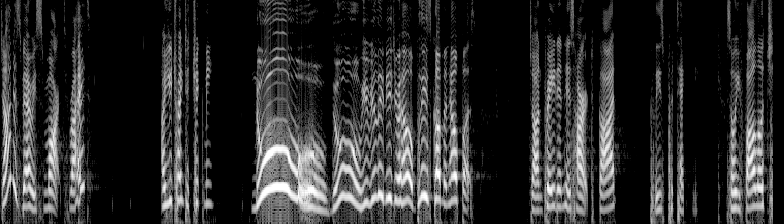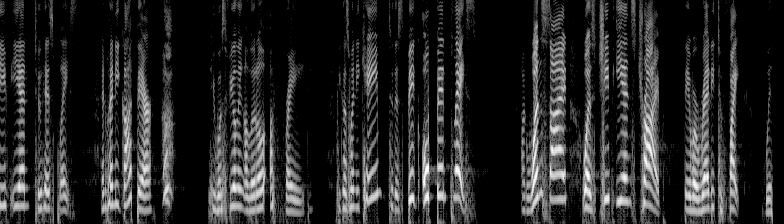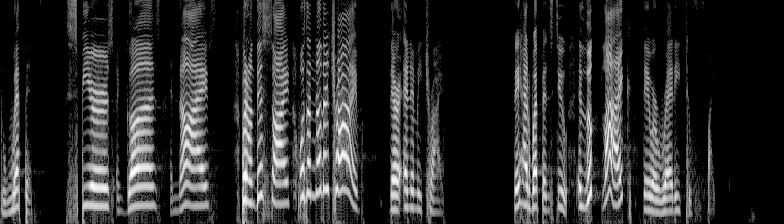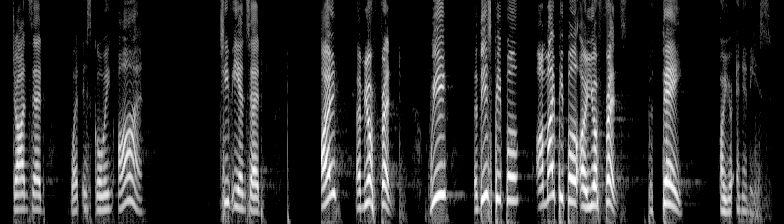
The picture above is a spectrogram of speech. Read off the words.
John is very smart, right? Are you trying to trick me? No, no, we really need your help. Please come and help us. John prayed in his heart, God, please protect me. So he followed Chief Ian to his place. And when he got there, he was feeling a little afraid. Because when he came to this big open place, on one side was Chief Ian's tribe. They were ready to fight with weapons spears and guns and knives. But on this side was another tribe, their enemy tribe. They had weapons too. It looked like they were ready to fight. John said, What is going on? Chief Ian said, I am your friend. We, these people, are my people are your friends, but they are your enemies.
